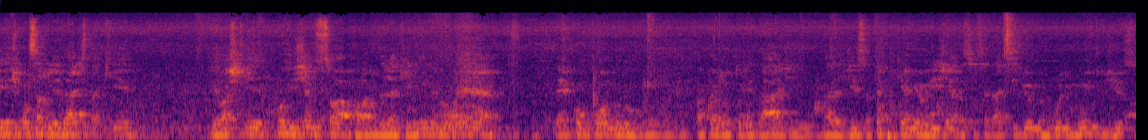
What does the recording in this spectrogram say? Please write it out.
que responsabilidade estar aqui. Eu acho que, corrigindo só a palavra da Jaqueline, não é, é compondo um papel de autoridade, nada disso, até porque a minha origem é da sociedade civil, me orgulho muito disso.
